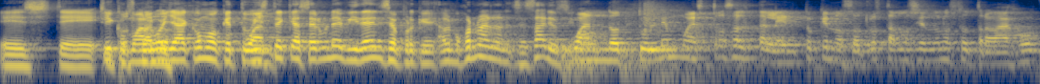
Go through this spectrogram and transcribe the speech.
Este, sí, pues como algo ya como que tuviste que hacer una evidencia, porque a lo mejor no era necesario. Sino... Cuando tú le muestras al talento que nosotros estamos haciendo nuestro trabajo,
